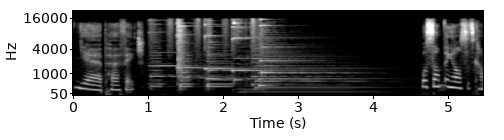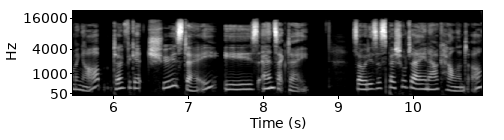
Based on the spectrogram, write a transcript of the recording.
Yeah, perfect. Well, something else that's coming up, don't forget Tuesday is Anzac Day. So it is a special day in our calendar.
